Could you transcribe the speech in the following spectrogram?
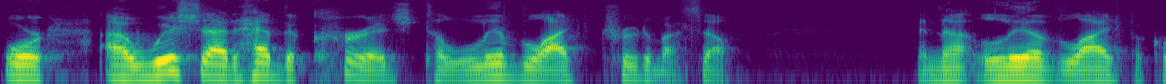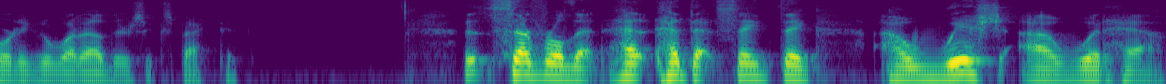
Or I wish I'd had the courage to live life true to myself and not live life according to what others expected. Several that had, had that same thing. I wish I would have.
